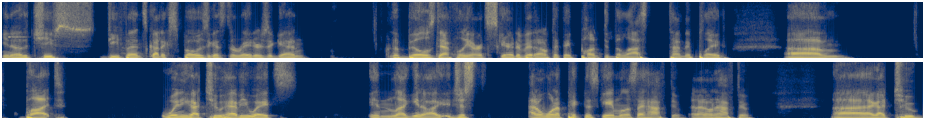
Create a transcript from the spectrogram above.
You know, the Chiefs defense got exposed against the Raiders again. The Bills definitely aren't scared of it. I don't think they punted the last time they played. Um, but when you got two heavyweights in like, you know, I just I don't want to pick this game unless I have to, and I don't have to. Uh, I got two.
